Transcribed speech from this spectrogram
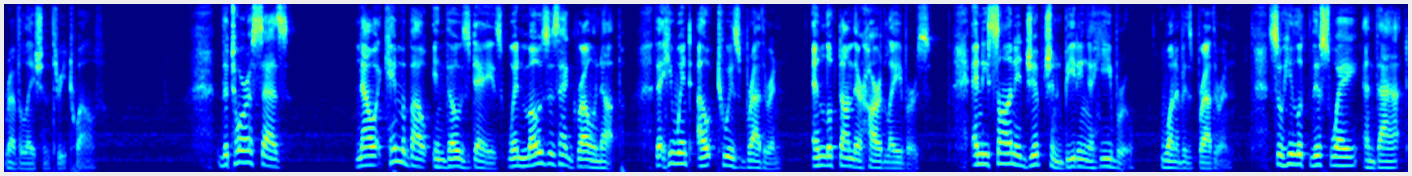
Revelation 3:12. The Torah says, Now it came about in those days when Moses had grown up that he went out to his brethren and looked on their hard labors. And he saw an Egyptian beating a Hebrew, one of his brethren. So he looked this way and that,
